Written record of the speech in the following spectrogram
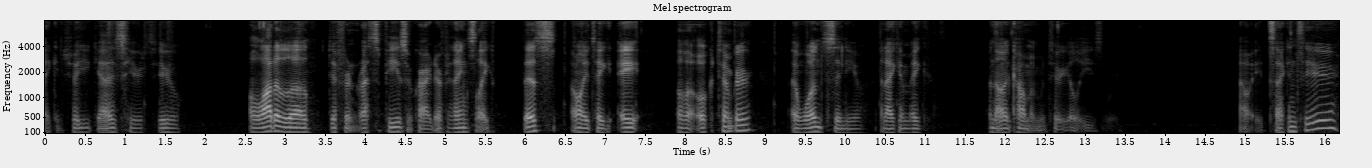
I can show you guys here too. A lot of the different recipes require different things. Like this, I only take 8 of an oak timber and 1 sinew, and I can make an uncommon material easily. Now 8 seconds here.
